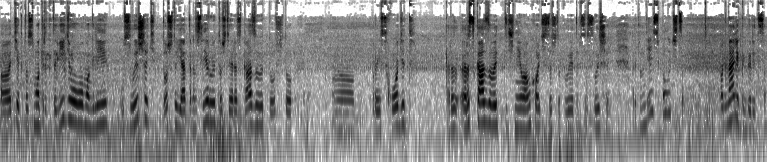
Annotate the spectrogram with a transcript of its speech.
э, те, кто смотрит это видео, могли услышать то, что я транслирую, то, что я рассказываю, то, что происходит. Рассказывать, точнее, вам хочется, чтобы вы это все слышали. Поэтому надеюсь, получится. Погнали, как говорится.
